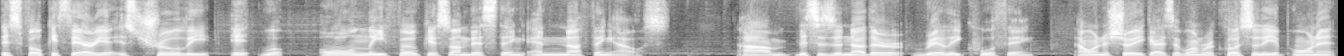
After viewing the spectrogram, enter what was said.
this focus area is truly, it will only focus on this thing and nothing else. Um, this is another really cool thing. I want to show you guys that when we're close to the opponent,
